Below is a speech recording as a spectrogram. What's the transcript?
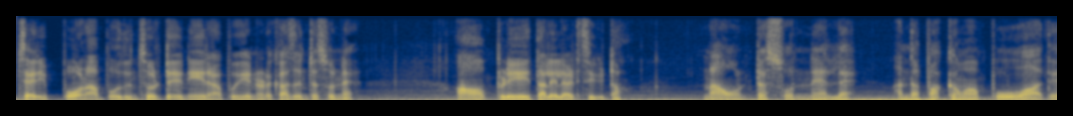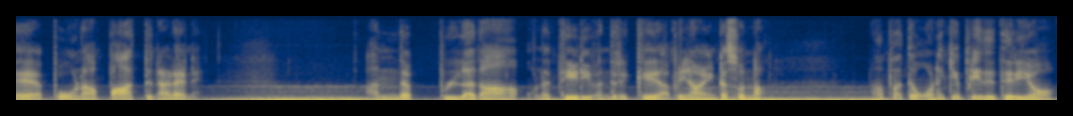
சரி போனா போதுன்னு சொல்லிட்டு நேராக போய் என்னோடய கசன்கிட்ட சொன்னேன். அவன் அப்படியே தலையில் அடிச்சுக்கிட்டான். நான் உன்கிட்ட சொன்னேன்ல அந்த பக்கமாக போவாத போனால் பார்த்து நடன்னு. அந்த புள்ள தான் உன்னை தேடி வந்திருக்கு அப்படின்னு அவன் சொன்னான். நான் பார்த்தேன் உனக்கு எப்படி இது தெரியும்?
